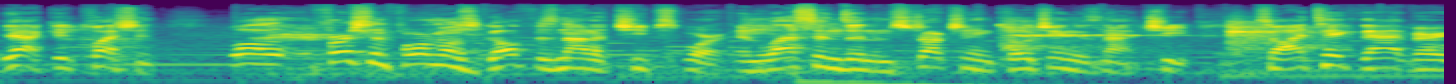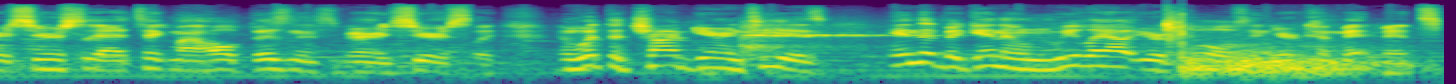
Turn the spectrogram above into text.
Yeah, good question. Well, first and foremost, golf is not a cheap sport, and lessons and instruction and coaching is not cheap. So I take that very seriously. I take my whole business very seriously. And what the tribe guarantee is, in the beginning, when we lay out your goals and your commitments,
